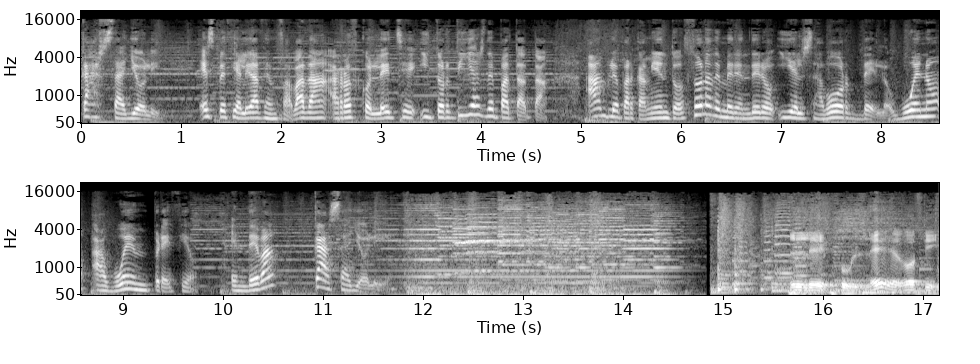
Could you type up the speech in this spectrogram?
Casa Yoli. Especialidad en fabada, arroz con leche y tortillas de patata. Amplio aparcamiento, zona de merendero y el sabor de lo bueno a buen precio. En Deva, Casa Yoli. Le Poulet Goti.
